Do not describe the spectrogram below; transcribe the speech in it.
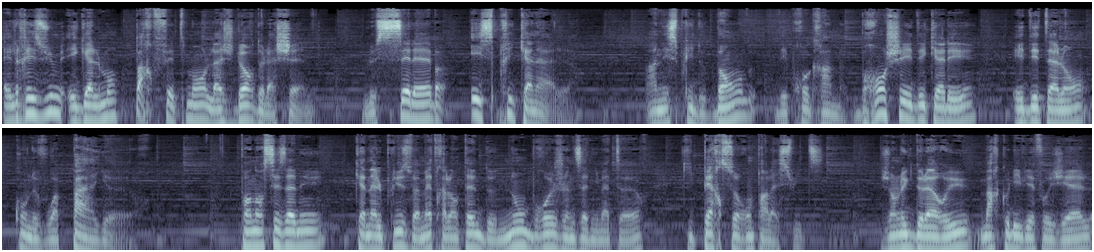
elle résume également parfaitement l'âge d'or de la chaîne, le célèbre Esprit Canal. Un esprit de bande, des programmes branchés et décalés, et des talents qu'on ne voit pas ailleurs. Pendant ces années, Canal Plus va mettre à l'antenne de nombreux jeunes animateurs qui perceront par la suite. Jean-Luc Delarue, Marc-Olivier Fogiel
